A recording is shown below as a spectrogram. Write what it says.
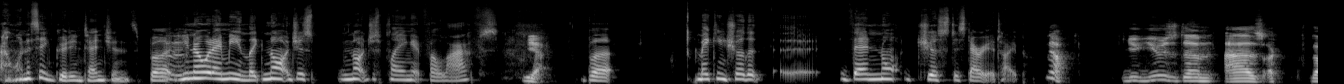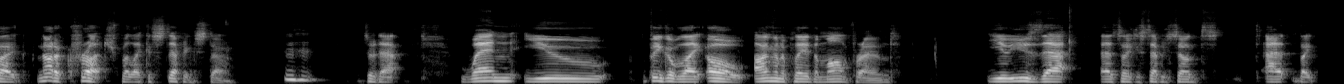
i want to say good intentions but Mhm. you know what i mean like not just not just playing it for laughs yeah, but making sure that uh, they're not just a stereotype no, you use them as a like not a crutch, but like a stepping stone. hmm so that when you think of like, oh, I'm gonna play the mom friend, you use that as like a stepping stone t- at like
